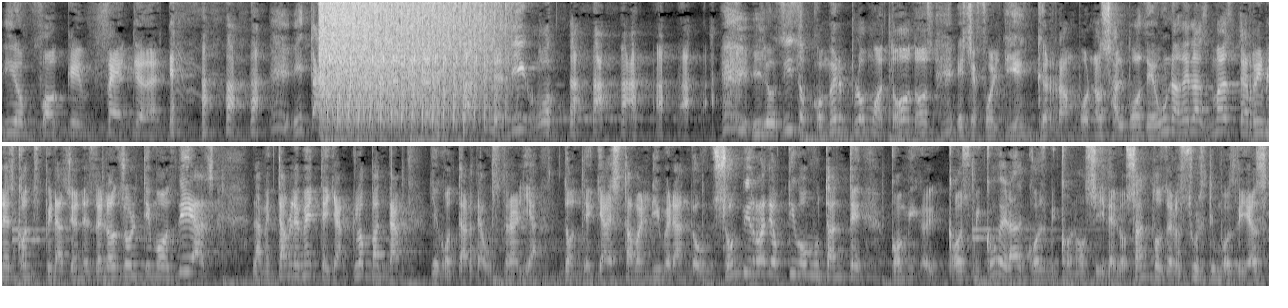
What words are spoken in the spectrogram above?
you fucking faggot? y ta, así les dijo. Y los hizo comer plomo a todos. Ese fue el día en que Rambo nos salvó de una de las más terribles conspiraciones de los últimos días. Lamentablemente, Jean-Claude Van Damme llegó tarde a Australia, donde ya estaban liberando un zombie radioactivo mutante cómico, cósmico, era cósmico, ¿no? Sí, de los santos de los últimos días.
